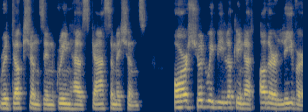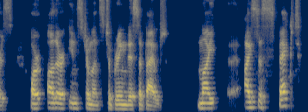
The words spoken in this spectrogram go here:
reductions in greenhouse gas emissions? Or should we be looking at other levers or other instruments to bring this about? My, I suspect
